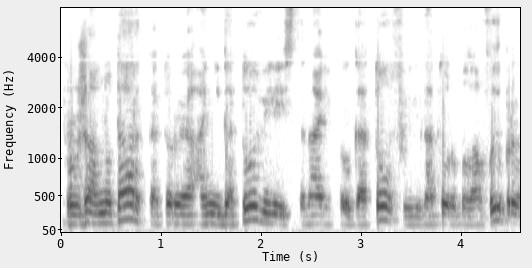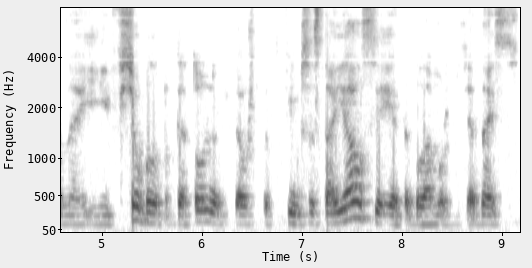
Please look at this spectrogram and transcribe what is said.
про Жанну Дарк, которую они готовили, и сценарий был готов, и натура была выбрана, и все было подготовлено для того, чтобы этот фильм состоялся, и это была, может быть, одна из,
